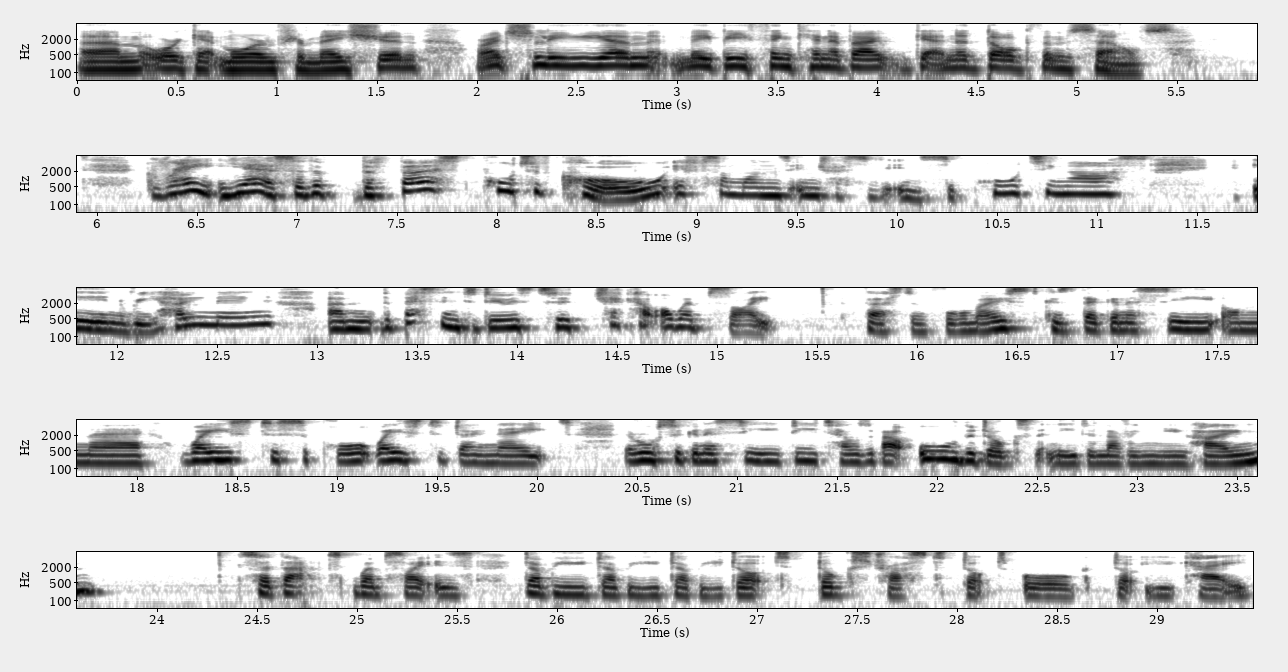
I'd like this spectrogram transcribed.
Um, or get more information, or actually um, maybe thinking about getting a dog themselves. Great, yeah. So the, the first port of call, if someone's interested in supporting us, in rehoming, um, the best thing to do is to check out our website first and foremost because they're going to see on there ways to support, ways to donate. They're also going to see details about all the dogs that need a loving new home. So that website is www.dogstrust.org.uk.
